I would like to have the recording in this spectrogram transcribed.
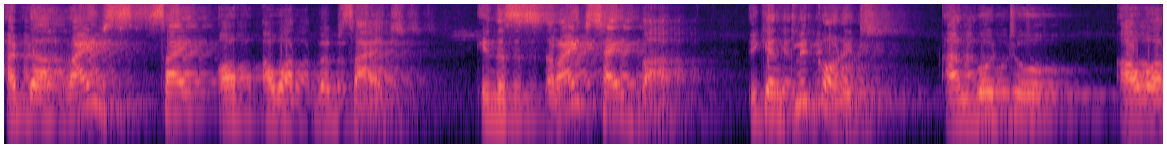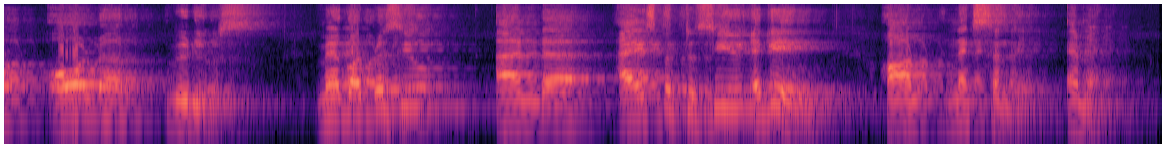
at the right side of our website. In the right sidebar, you can click on it and go to our older videos. May God bless you, and uh, I expect to see you again on next Sunday. Amen.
